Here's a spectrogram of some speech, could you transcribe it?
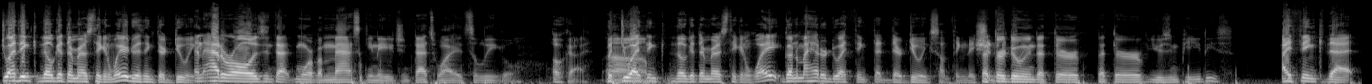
Do I think they'll get their meds taken away, or do I think they're doing? And? Adderall isn't that more of a masking agent? That's why it's illegal. Okay, but do I Um, think they'll get their meds taken away? Gun to my head, or do I think that they're doing something they That shouldn't? they're be doing? that they're that they're using PEDs. I think that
